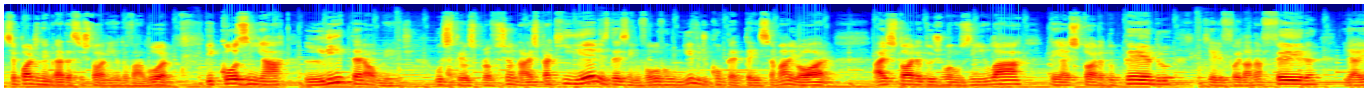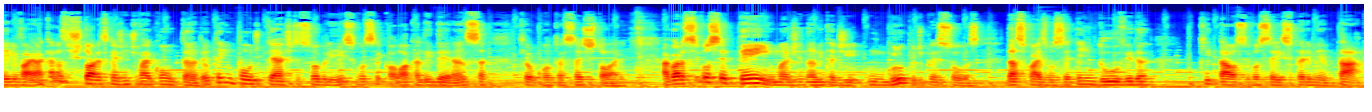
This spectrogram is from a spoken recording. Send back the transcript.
você pode lembrar dessa historinha do valor e cozinhar literalmente os teus profissionais para que eles desenvolvam um nível de competência maior. A história do Joãozinho lá, tem a história do Pedro, que ele foi lá na feira, e aí ele vai. Aquelas histórias que a gente vai contando. Eu tenho um podcast sobre isso, você coloca liderança, que eu conto essa história. Agora, se você tem uma dinâmica de um grupo de pessoas das quais você tem dúvida, que tal se você experimentar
